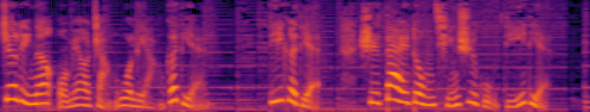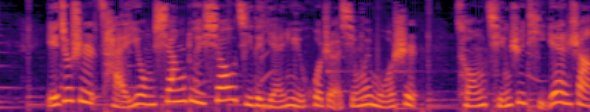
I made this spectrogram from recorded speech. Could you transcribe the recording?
这里呢，我们要掌握两个点。第一个点是带动情绪谷底点，也就是采用相对消极的言语或者行为模式，从情绪体验上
